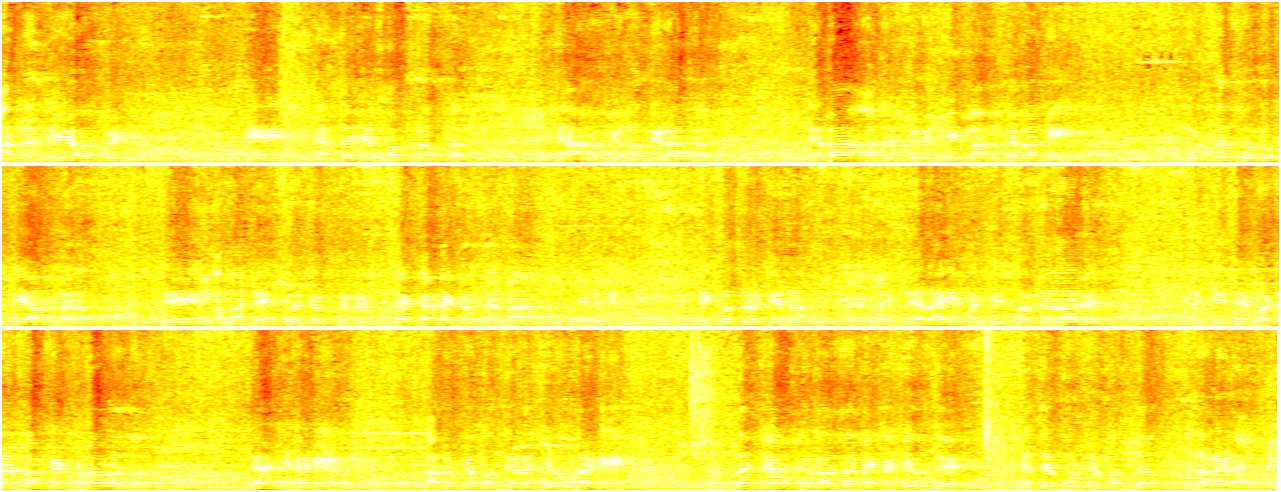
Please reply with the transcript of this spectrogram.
आनंदजी हॉस्पिटल हे त्यांचं जे स्वप्न होतं या आरोग्य मंदिराचं त्याला आदर्शजी मानसाहेबांनी मूर्त स्वरूप जे आणलं ते आम्हा जैन सोशल फेडरेशनच्या कार्यकर्त्यांना एकत्र केलं. त्यालाही पंचवीस वर्ष झाले. जिथे मटण मार्केट होणार होतं त्या ठिकाणी आरोग्य मंदिराची उभारणी संतांच्या आशीर्वादाने कशी होते याचे मूर्तिमंत उदाहरण आहे.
